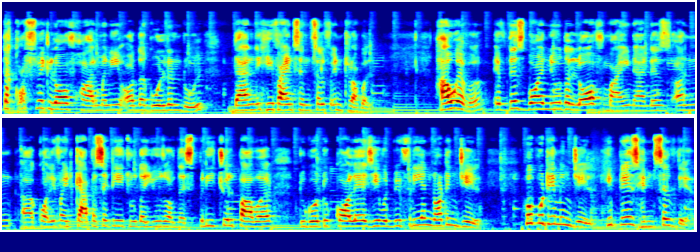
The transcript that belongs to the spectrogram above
the cosmic law of harmony or the golden rule, then he finds himself in trouble. However, if this boy knew the law of mind and his unqualified capacity through the use of the spiritual power to go to college, he would be free and not in jail. Who put him in jail? He placed himself there.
